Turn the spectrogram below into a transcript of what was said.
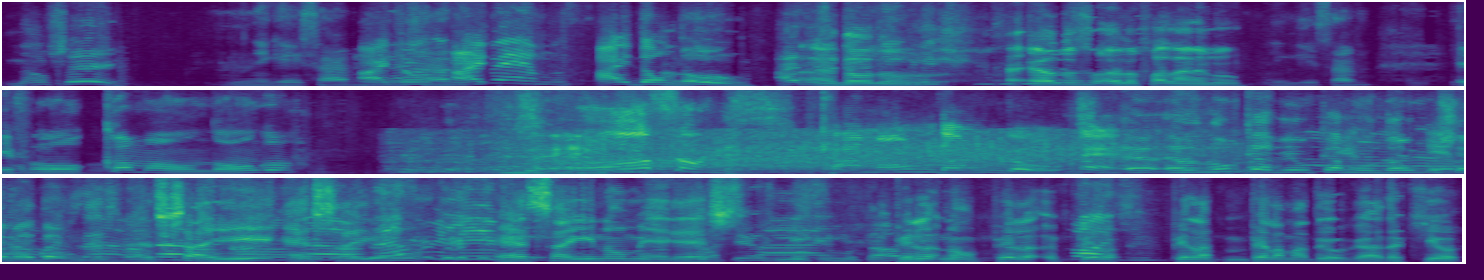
Não sei. Ninguém sabe? I Ninguém don't- sabe? I-. I don't know. I don't know. Eu não, eu não falo alemão. Ninguém sabe? Ele falou, come on, dongo. Nossa, velho. Come on, don't go. É, Eu, eu nunca vi um camundão que chama dongo. Essa aí, essa aí, não, essa aí não merece. Pela, não, pela, pela, pela, pela madrugada que eu,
